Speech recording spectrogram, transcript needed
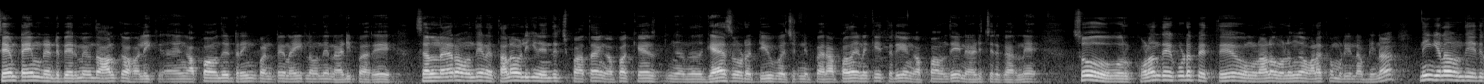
சேம் டைம் ரெண்டு பேருமே வந்து ஆல்கஹாலிக் எங்கள் அப்பா வந்து ட்ரிங்க் பண்ணிட்டு நைட்டில் வந்து என்ன அடிப்பார். சில நேரம் வந்து எனக்கு தலைவலிக்கு எந்திரிச்சு பார்த்தா எங்கள் அப்பா கேஸ் அந்த கேஸோட டியூப் வச்சுட்டு நிற்பார் அப்போ தான் எனக்கே தெரியும் எங்கள் அப்பா வந்து என்னை அடிச்சிருக்காருன்னு. ஸோ ஒரு குழந்தைய கூட பெற்று உங்களால் ஒழுங்காக வளர்க்க முடியல அப்படின்னா நீங்களாம் வந்து எது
